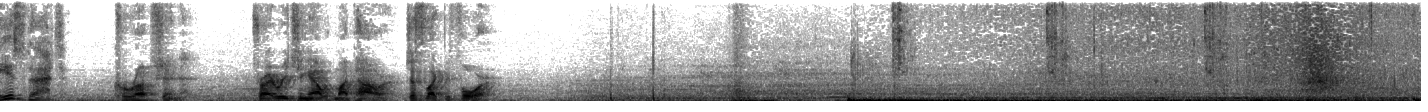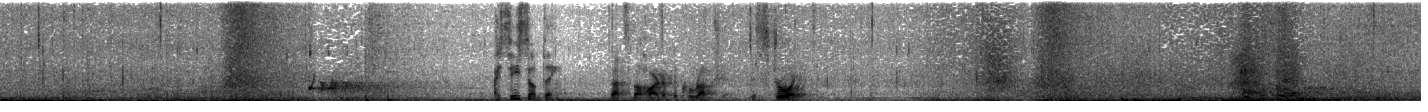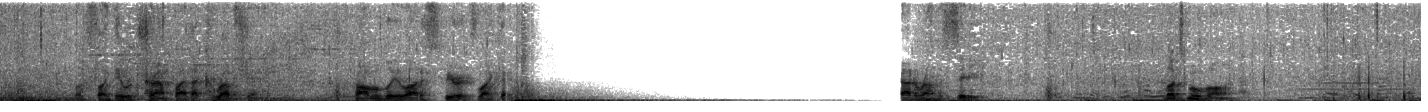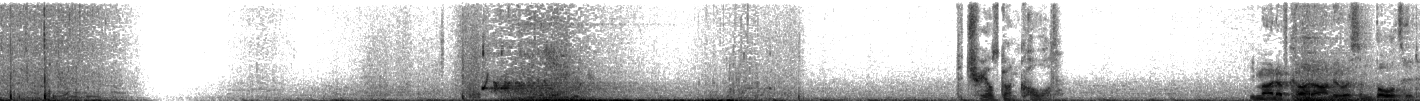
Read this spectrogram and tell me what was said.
Is that? Corruption. Try reaching out with my power, just like before. I see something. That's the heart of the corruption. Destroy it. Looks like they were trapped by that corruption. Probably a lot of spirits like that out around the city. Let's move on. The trail's gone cold. He might have caught on to us and bolted.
